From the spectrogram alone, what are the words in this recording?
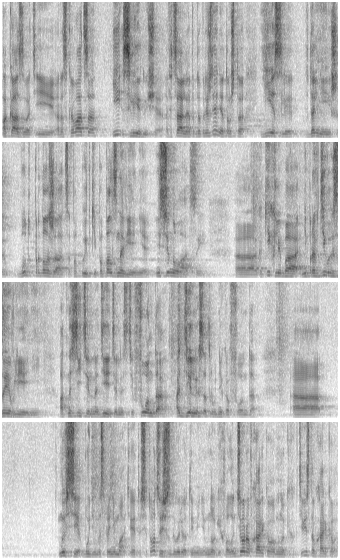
показывать и раскрываться. И следующее, официальное предупреждение о том, что если в дальнейшем будут продолжаться попытки поползновения, инсинуаций, каких-либо неправдивых заявлений относительно деятельности фонда, отдельных сотрудников фонда. Э, Мы все будем воспринимать эту ситуацию, я сейчас говорю от имени многих волонтеров Харькова, многих активистов Харькова,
